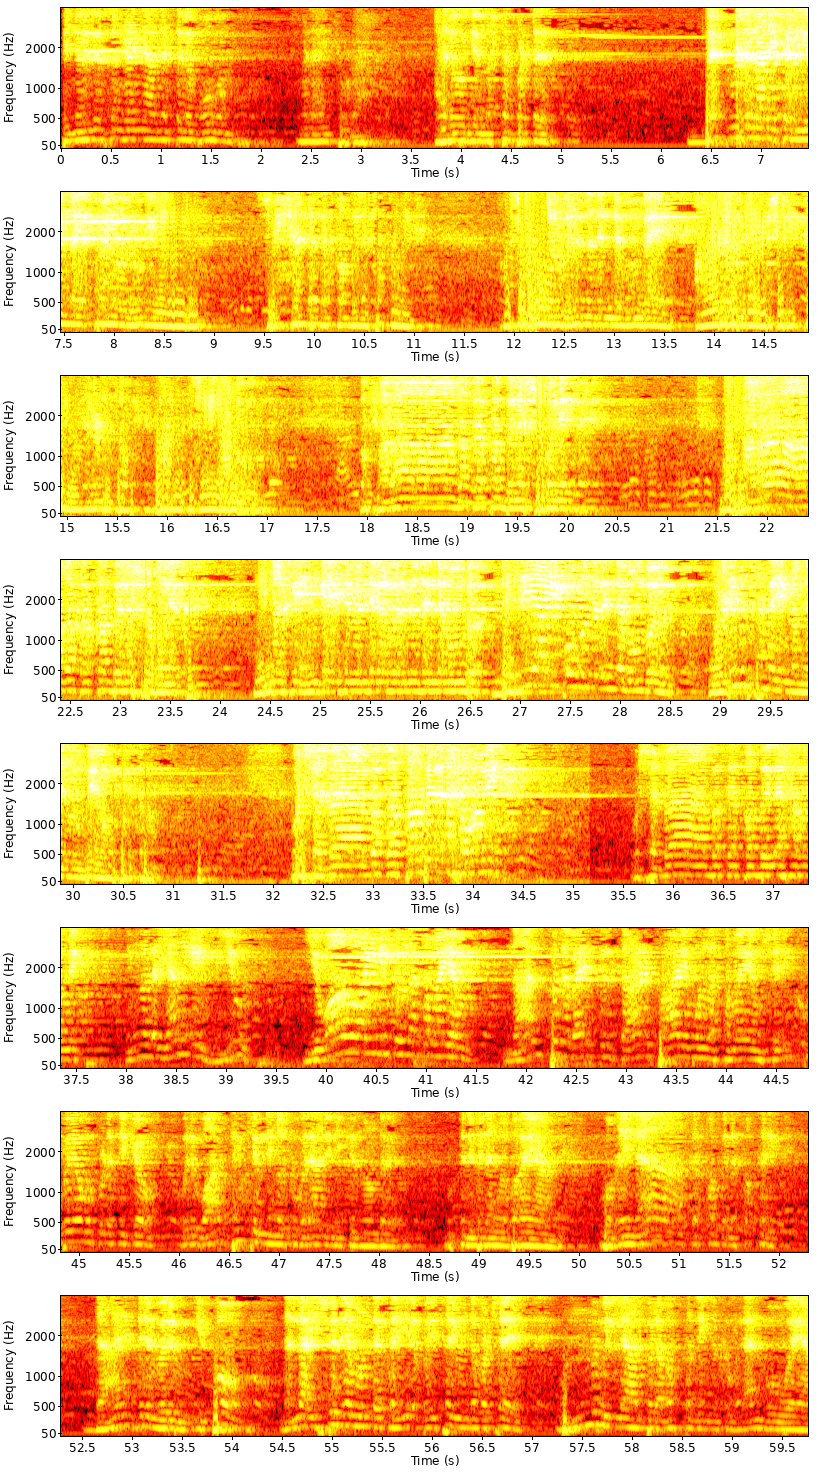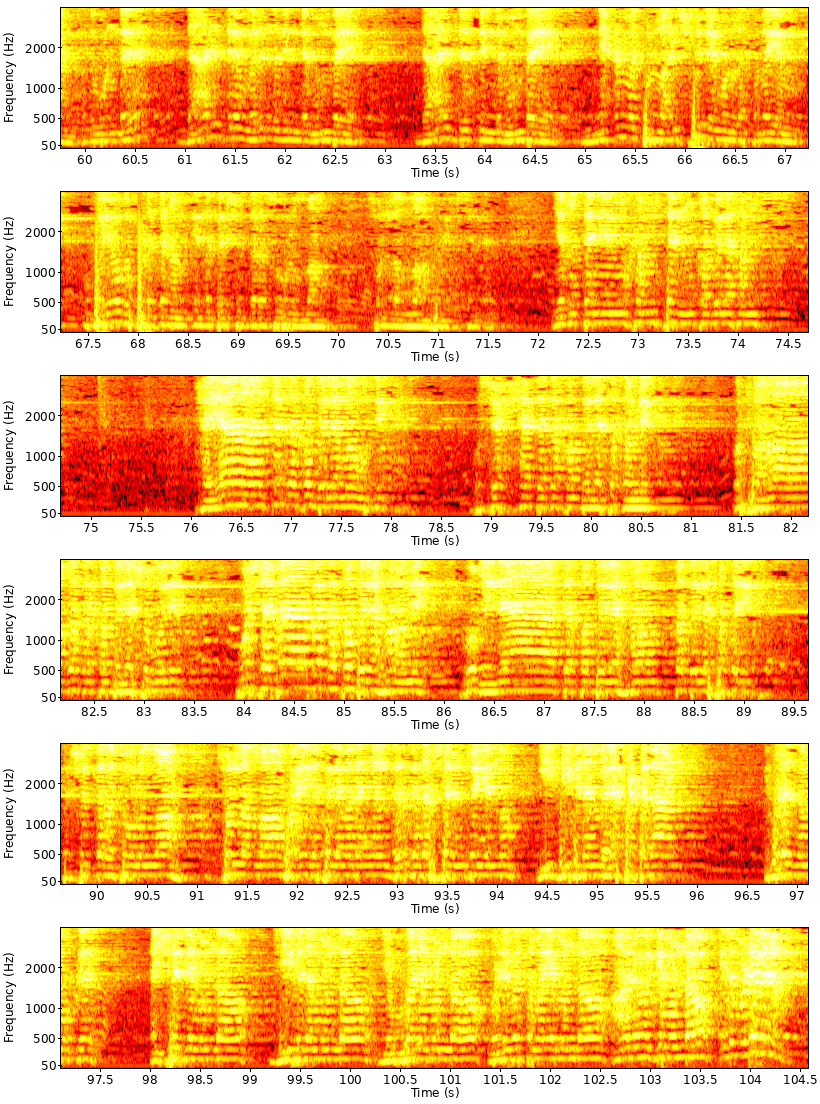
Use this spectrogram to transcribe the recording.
പിന്നെ ഒരു ദിവസം കഴിഞ്ഞ് ആ ഞെട്ടിൽ പോകും. അങ്ങനെ ആയിക്കൂടാ. ആരോഗ്യം നഷ്ടപ്പെട്ട് ബെഡ്രിഡനായി കഴിയുന്ന എത്രയോ രോഗികളുണ്ട്. അസുഖങ്ങൾ വരുന്നതിന്റെ മുമ്പേ ആരോഗ്യം ശരിക്കും മുതലെടുത്തോ ഇബാദത്ത് ചെയ്യാമോ? നിങ്ങൾക്ക് എൻഗേജ്മെന്റുകൾ വരുന്നതിന്റെ മുമ്പ് ബിസിയായി പോകുന്നതിന്റെ മുമ്പ് ഒഴിവ് സമയങ്ങൾ നിങ്ങൾ ഉപയോഗപ്പെടുത്തണം. നിങ്ങളുടെ യങ് ഏജ് യൂത്ത് യുവാവായിരിക്കുന്ന സമയം നാൽപ്പത് വയസ്സിൽ താഴെ പ്രായമുള്ള സമയം ശരിക്കും ഉപയോഗപ്പെടുത്തിക്കോ. ഒരു വാർദ്ധക്യം നിങ്ങൾക്ക് വരാനിരിക്കുന്നുണ്ട്. മുത്തനബി ഞങ്ങൾ ഫഖ്രിക്. ദാരിദ്ര്യം വരും. ഇപ്പോ നല്ല ഐശ്വര്യമുണ്ട് കയ്യിൽ പൈസയുണ്ട് പക്ഷേ ഒന്നുമില്ലാത്തൊരവസ്ഥ നിങ്ങൾക്ക് വരാൻ പോവുകയാണ്. അതുകൊണ്ട് ദാരിദ്ര്യം വരുന്നതിന്റെ മുമ്പേ ദാരിദ്ര്യത്തിന്റെ മുമ്പേ നിഅമത്തുള്ള ഐശ്വര്യമുള്ള സമയം ഉപയോഗപ്പെടുത്തണം എന്ന് പരിശുദ്ധ റസൂലുള്ളാഹ് സ്വല്ലല്ലാഹു അലൈഹി വസല്ലം يغتنم خمسا قبل خمس حياتك قبل موتك وصحتك قبل سقمك وفراغك قبل شغلك وشبابك قبل هرمك وغناك قبل هرم قبل فقرك പരിശുദ്ധ റസൂലുള്ളാഹ് സ്വല്ലല്ലാഹു അലൈഹി വസല്ലം തങ്ങൾ ദീർഘദർശനം ചെയ്യുന്നു. ഈ ജീവിതം വിലപ്പെട്ടതാണ്. ഇവിടെ നമുക്ക് ഐശ്വര്യമുണ്ടോ? ജീവിതമുണ്ടോ? യൗവനമുണ്ടോ? ഒഴിവ് സമയമുണ്ടോ? ആരോഗ്യമുണ്ടോ? ഇത് മുഴുവനും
